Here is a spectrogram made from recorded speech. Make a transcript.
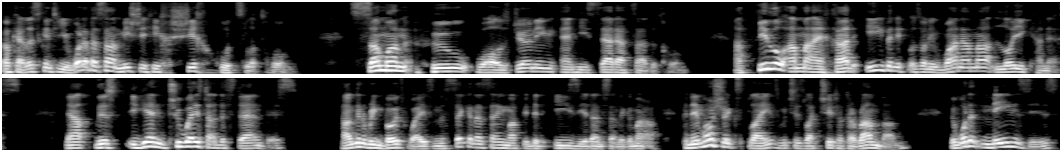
Okay, let's continue. What about some someone who was journeying and he sat outside the tchum? Afilu amma echad, even if it was only one amma, lo yikanes. Now, there's again two ways to understand this. I'm going to bring both ways, and the second understanding might be a bit easier to understand the Gemara. Pnei Moshe explains, which is like Shitat Rambam, that what it means is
